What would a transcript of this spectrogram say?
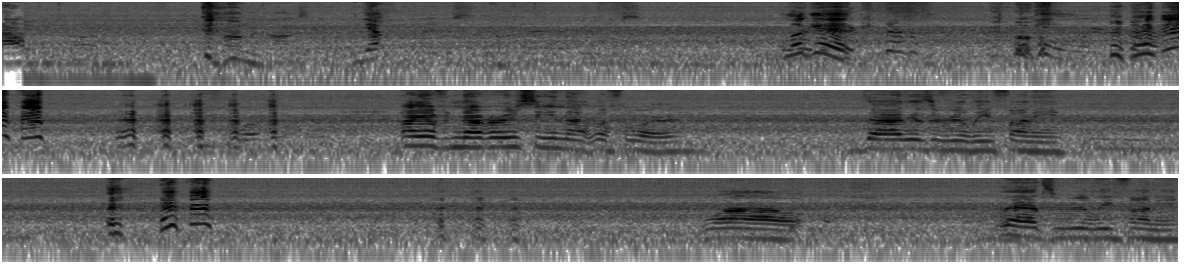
Now, Yep. Look it. I have never seen that before. That is really funny. wow. That's really funny.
